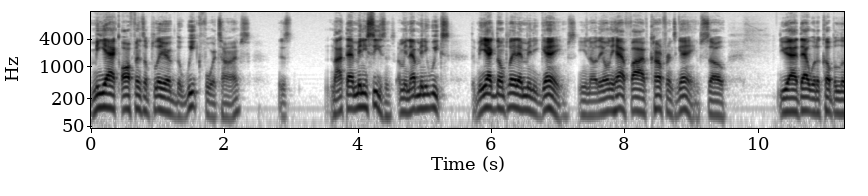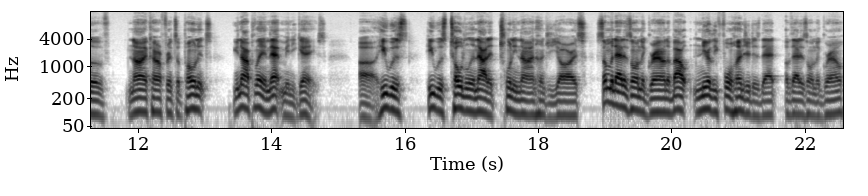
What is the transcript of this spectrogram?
MEAC Offensive Player of the Week four times. There's not that many seasons. I mean, that many weeks. The MEAC don't play that many games. You know, they only have five conference games. So you add that with a couple of non-conference opponents, you're not playing that many games. Uh, he was he was totaling out at 2,900 yards. Some of that is on the ground. About nearly 400 is that of that is on the ground.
